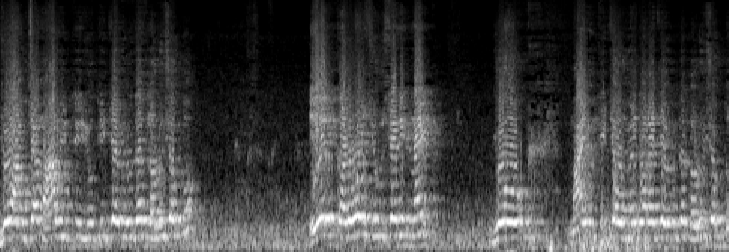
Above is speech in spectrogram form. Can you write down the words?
जो आमच्या महायुती युतीच्या विरोधात लढू शकतो. एक कडवळ शिवसैनिक नाही जो महायुतीच्या उमेदवाराच्या विरुद्ध लढू शकतो.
